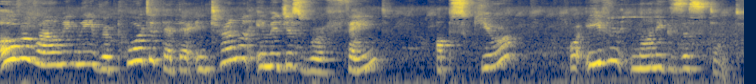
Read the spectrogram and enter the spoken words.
overwhelmingly reported that their internal images were faint, obscure, or even non-existent.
